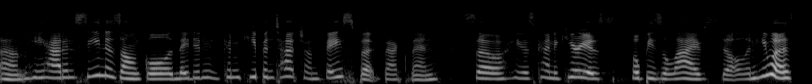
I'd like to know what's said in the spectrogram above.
Um, he hadn't seen his uncle, and they didn't couldn't keep in touch on Facebook back then. So he was kind of curious. Hope he's alive still, and he was.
